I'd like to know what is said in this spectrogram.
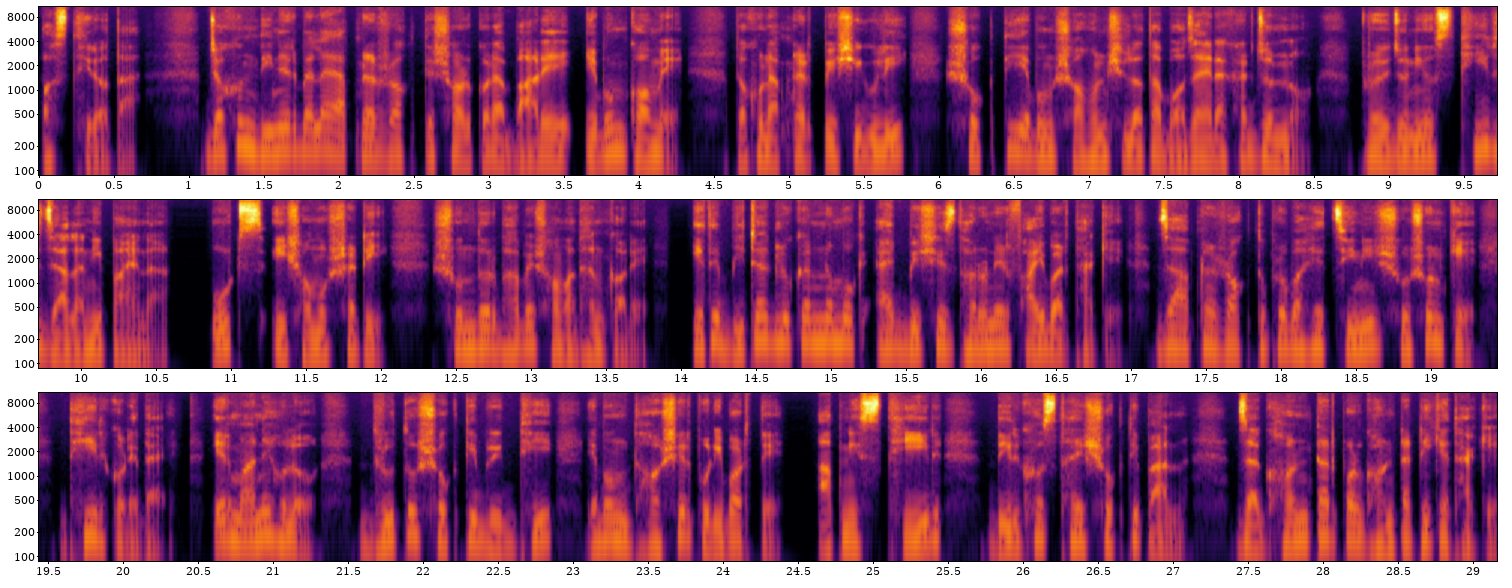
অস্থিরতা। যখন দিনের বেলায় আপনার রক্তে শর্করা বাড়ে এবং কমে, তখন আপনার পেশিগুলি শক্তি এবং সহনশীলতা বজায় রাখার জন্য প্রয়োজনীয় স্থির জ্বালানি পায় না। ওটস এই সমস্যাটি সুন্দরভাবে সমাধান করে। এতে বিটা গ্লুকান নামক এক বিশেষ ধরনের ফাইবার থাকে, যা আপনার রক্তপ্রবাহে চিনির শোষণকে ধীর করে দেয়। এর মানে হল, দ্রুত শক্তি বৃদ্ধি এবং ধসের পরিবর্তে আপনি স্থির, দীর্ঘস্থায়ী শক্তি পান, যা ঘণ্টার পর ঘণ্টা টিকে থাকে।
